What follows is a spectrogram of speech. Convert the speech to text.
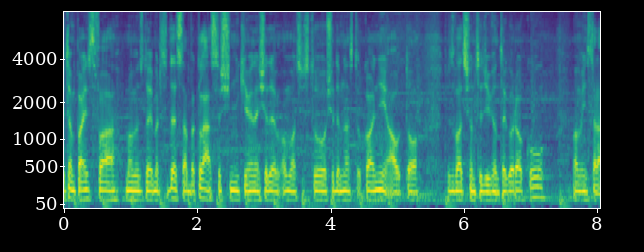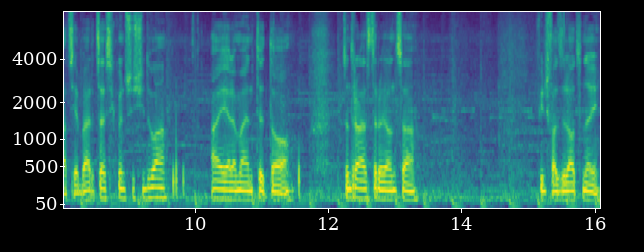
Witam Państwa, mamy tutaj Mercedesa B-klasy z silnikiem 1.7 o mocy 117 koni, auto z 2009 roku. Mamy instalację BRC Sequent 32, a jej elementy to centrala sterująca, filtr fazy lotnej,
